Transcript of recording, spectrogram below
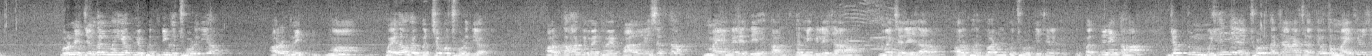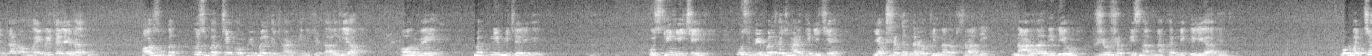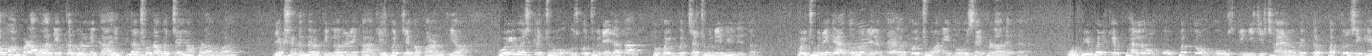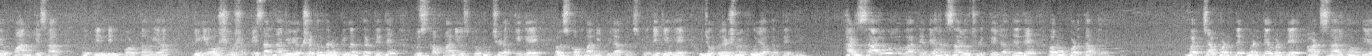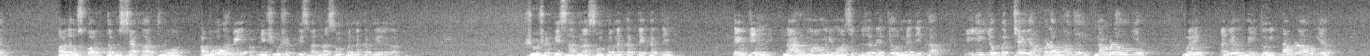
उन्होंने जंगल में ही अपनी पत्नी को छोड़ दिया और अपनी पैदा हुए बच्चे को छोड़ दिया और कहा कि मैं तुम्हें पाल नहीं सकता, मैं मेरे देह का अंत करने के लिए जा रहा हूँ, मैं चले जा रहा हूँ और भरद्वाज उनको छोड़ के चले गए। तो पत्नी ने कहा, जब तुम मुझे छोड़कर जाना चाहते हो तो मैं क्यों ज़िंदा रहा? मैं भी चले जाता हूँ। और उस बच्चे को पीपल के झाड़ के नीचे डाल दिया और वे पत्नी भी चली गई। उसके नीचे, उस पीपल के झाड़ के नीचे यक्ष गंधर्व किन्नर अप्सरादि, नारदादि देव शिव शक्ति साधना करने के लिए आते थे। वो बच्चा वहाँ पड़ा हुआ देखकर उन्होंने कहा, इतना छोटा बच्चा यहाँ पड़ा हुआ है। यक्ष गंधर्व किन्नरों ने कहा कि इस बच्चे का पालन किया। कोई भी उसके छू, उसको छूने जाता तो कोई बच्चा छूने नहीं देता। कोई छूने गया तो रोने लगता है कोई छुआ नहीं तो वैसा ही पड़ा रहता है। वो पीपल के फलों को, पत्तों को, उसके नीचे छाया में बैठकर पत्तों से गिरे पान के साथ वो दिन दिन बढ़ता गया। लेकिन वो शिव शक्ति साधना जो यक्ष गंधर्व की नर करते थे, उसका पानी उसके ऊपर छिड़क के गए और उसको पानी पिलाकर उसको देखे गए जो कलश में पूजा करते थे। हर साल वो लोग आते थे, हर साल वो छिड़क के जाते थे और वो बढ़ता गया। बच्चा बढ़ते बढ़ते बढ़ते आठ साल का हो गया और उसको अब तपस्या का अर्थ हुआ। अब वो भी अपनी शिव शक्ति साधना संपन्न करने लगा। शिव शक्ति साधना संपन्न करते करते एक दिन नारद महामुनि वहाँ से गुजर रहे थे उन्होंने देखा कि ये जो बच्चा यहाँ पड़ा हुआ था, इतना बड़ा हो गया। बोले, अरे भाई, तू इतना बड़ा हो गया?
